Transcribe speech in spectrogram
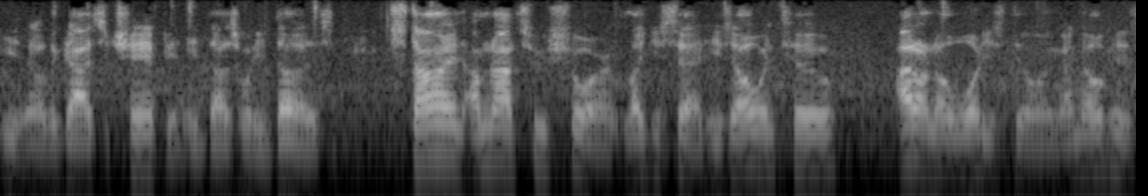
you know the guy's a champion. He does what he does. Stein, I'm not too sure. Like you said, he's 0 2. I don't know what he's doing. I know his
